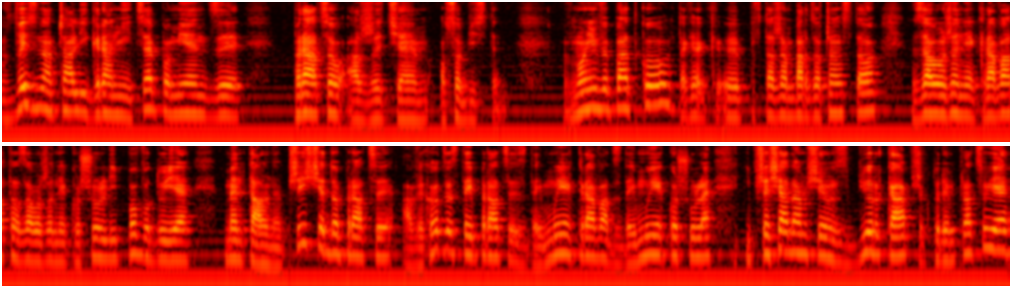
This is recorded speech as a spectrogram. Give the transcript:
wyznaczali granice pomiędzy pracą a życiem osobistym. W moim wypadku, tak jak y, powtarzam bardzo często, założenie krawata, założenie koszuli powoduje mentalne przyjście do pracy, a wychodzę z tej pracy, zdejmuję krawat, zdejmuję koszulę i przesiadam się z biurka, przy którym pracuję,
